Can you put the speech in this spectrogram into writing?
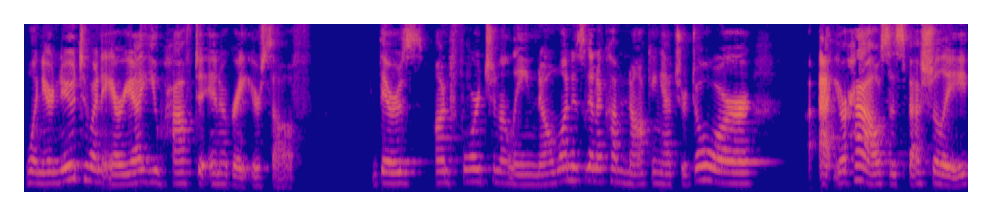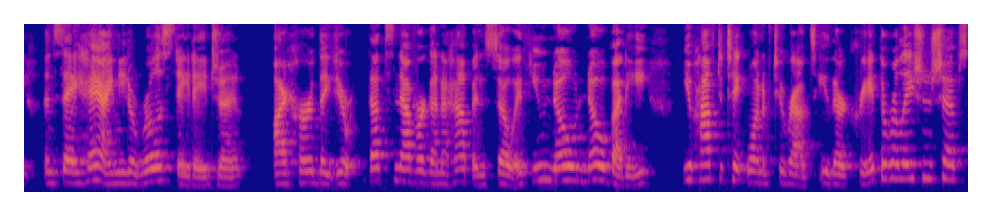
when you're new to an area you have to integrate yourself. There's unfortunately no one is going to come knocking at your door at your house especially and say hey i need a real estate agent. I heard that you're that's never going to happen. So if you know nobody you have to take one of two routes. Either create the relationships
